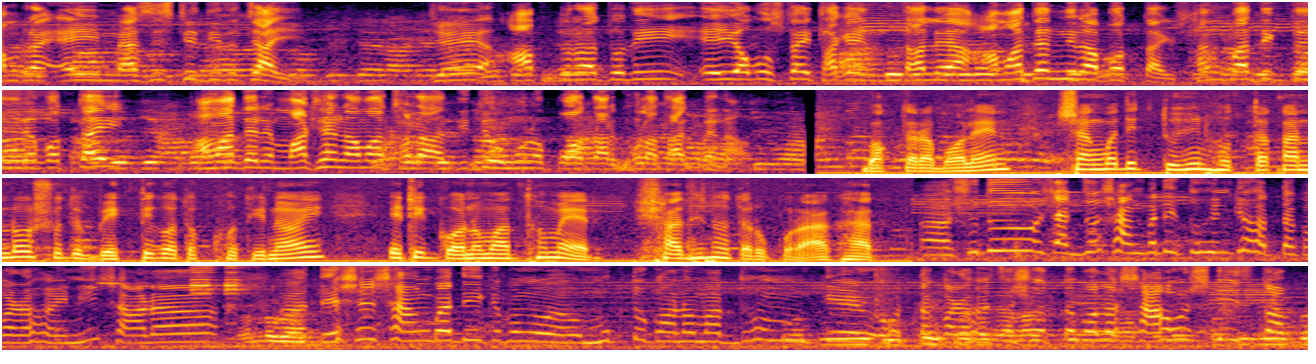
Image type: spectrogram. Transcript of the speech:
আমরা এই মেসেজটি দিতে চাই যে আপনারা যদি এই অবস্থায় থাকেন, তাহলে আমাদের নিরাপত্তায়, সাংবাদিকদের নিরাপত্তায় আমাদের মাঠে নামা ছাড়া দ্বিতীয় কোনো পথ আর খোলা থাকবে না। বক্তারা বলেন সাংবাদিক তুহিন হত্যাকাণ্ড শুধু ব্যক্তিগত ক্ষতি নয় এটি গণমাধ্যমের স্বাধীনতার উপর আঘাত। শুধু একজন সাংবাদিক তুহিনকে হত্যা করা হয়নি সারা দেশের সাংবাদিক এবং মুক্ত গণমাধ্যমকে হত্যা করা হয়েছে। সত্য বলার সাহসকে স্তব্ধ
